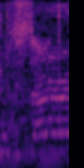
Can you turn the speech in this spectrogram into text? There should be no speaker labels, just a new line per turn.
towards the or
